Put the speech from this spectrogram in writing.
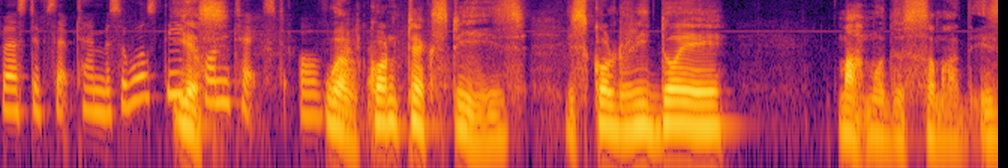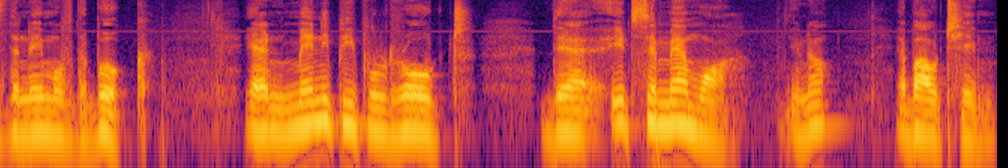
1st of September. So what's the yes. context of Well, context is, it's called Ridoye Mahmoud Samad is the name of the book. And many people wrote there, it's a memoir, you know, about him.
